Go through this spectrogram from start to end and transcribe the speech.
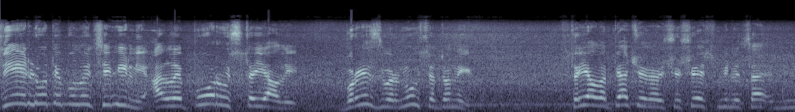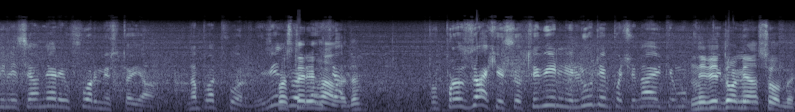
Ці люди були цивільні, але поруч стояли. Борис звернувся до них. Стояло п'ятеро чи шість міліці... міліціонерів в формі стояли на платформі. Він Спостерігали, так? по- про захист, що цивільні люди починають йому Да? Невідомі особи.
